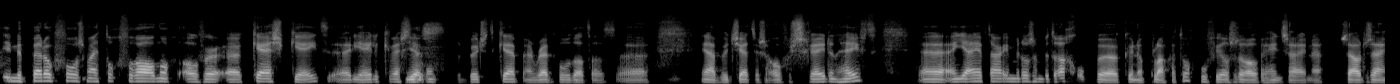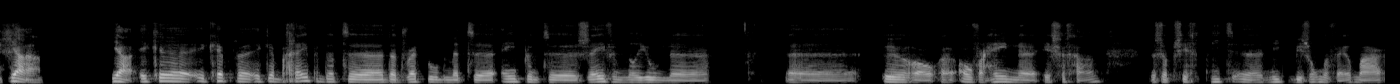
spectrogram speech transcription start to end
in de paddock volgens mij toch vooral nog over Cashgate. die hele kwestie Yes. rond de budget cap en Red Bull dat dat ja, budget dus overschreden heeft. En jij hebt daar inmiddels een bedrag op kunnen plakken, toch? Hoeveel ze er overheen zijn, zouden zijn gegaan. Ja, ik, eh, ik, heb, eh, ik heb begrepen dat, eh, dat Red Bull met eh 1,7 miljoen euro overheen is gegaan. Dus op zich niet, niet bijzonder veel, maar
